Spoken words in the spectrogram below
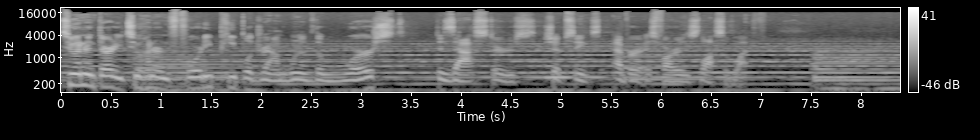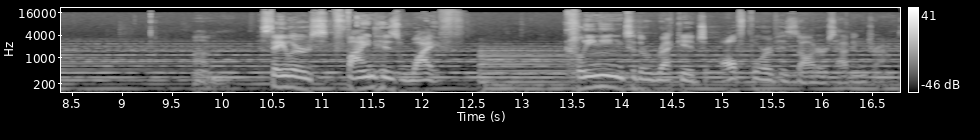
230, 240 people drowned, one of the worst disasters, ship sinks ever, as far as loss of life. Um, sailors find his wife clinging to the wreckage, all four of his daughters having drowned.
